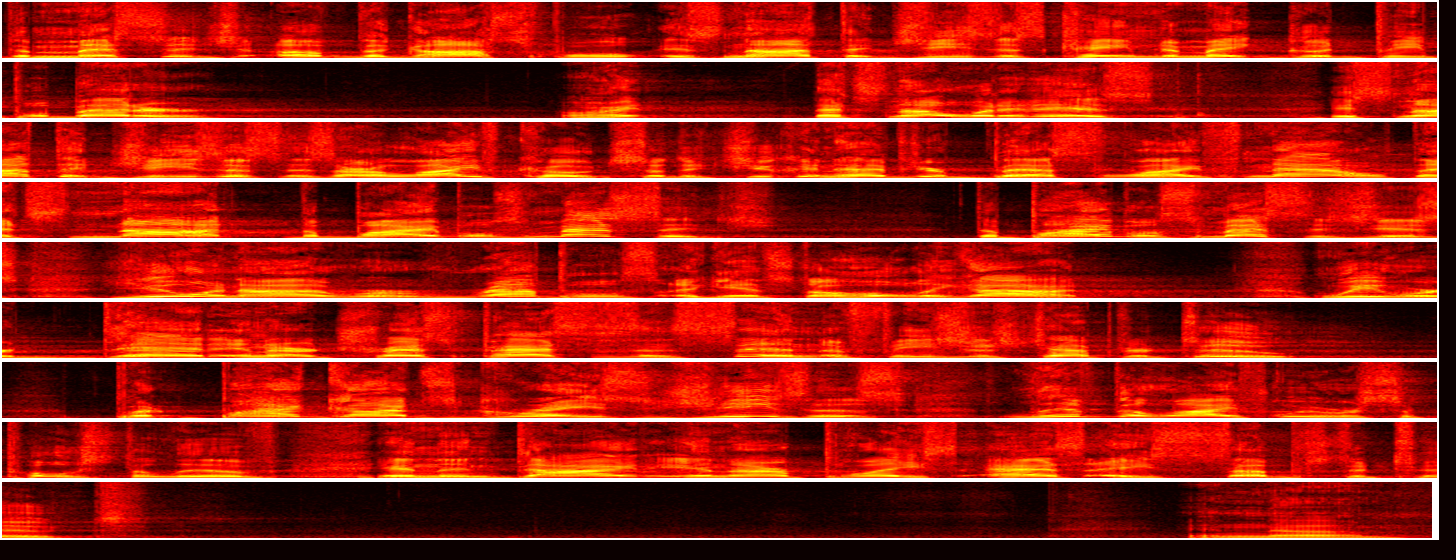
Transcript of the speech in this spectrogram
the message of the gospel is not that Jesus came to make good people better. All right? That's not what it is. It's not that Jesus is our life coach so that you can have your best life now. That's not the Bible's message. The Bible's message is you and I were rebels against a holy God. We were dead in our trespasses and sin, Ephesians chapter 2. But by God's grace, Jesus lived the life we were supposed to live and then died in our place as a substitute. And um,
